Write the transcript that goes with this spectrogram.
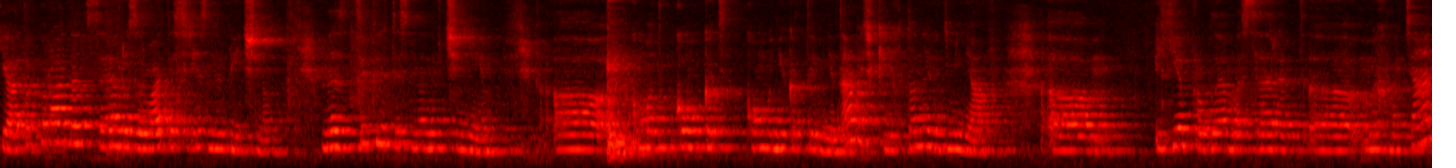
П'ята порада це розвиватись різнобічно. Не зациклюйтесь на навчанні. Комунікативні навички ніхто не відміняв. Є проблеми серед е, мехматян.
